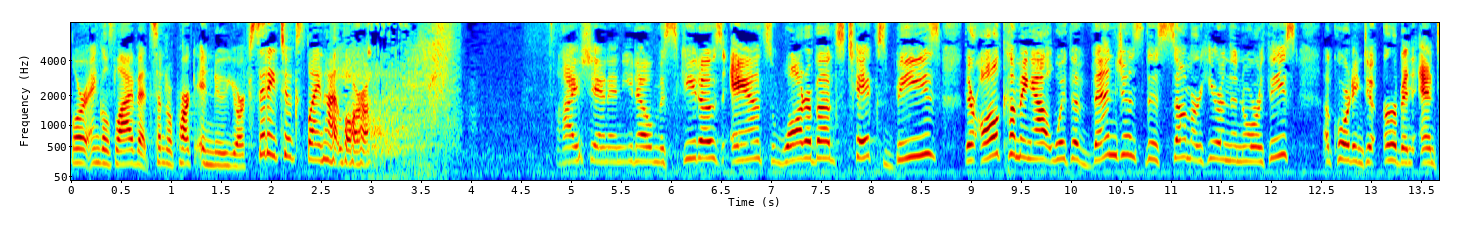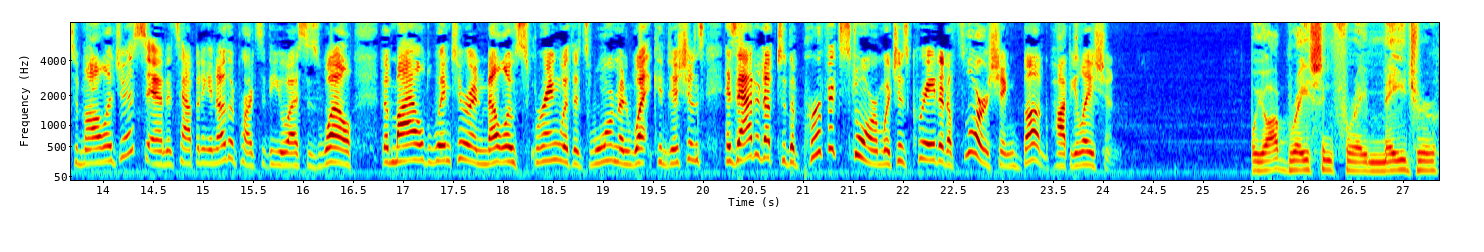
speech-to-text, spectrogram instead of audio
Laura Ingle's live at Central Park in New York City to explain. Hi, Laura. Hi, Shannon. You know, mosquitoes, ants, water bugs, ticks, bees, they're all coming out with a vengeance this summer here in the Northeast, according to urban entomologists, and it's happening in other parts of the U.S. as well. The mild winter and mellow spring with its warm and wet conditions has added up to the perfect storm, which has created a flourishing bug population. We are bracing for a major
